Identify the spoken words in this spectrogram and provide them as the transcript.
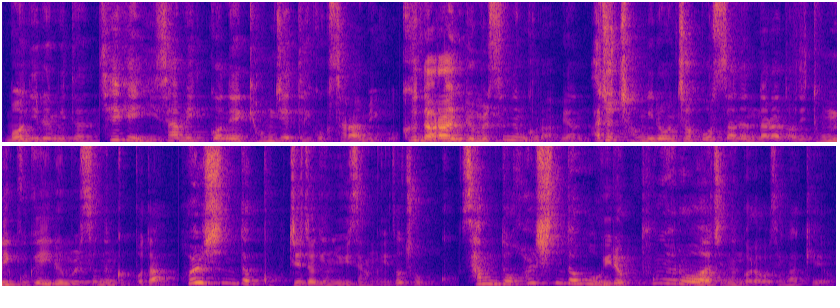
뭔 이름이든 세계 2, 3위권의 경제 대국 사람이고 그 나라 이름을 쓰는 거라면 아주 정의로운 저 못 사는 나라 어디 독립국의 이름을 쓰는 것보다 훨씬 더 국제적인 위상에도 좋고 삶도 훨씬 더 오히려 풍요로워지는 거라고 생각해요.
